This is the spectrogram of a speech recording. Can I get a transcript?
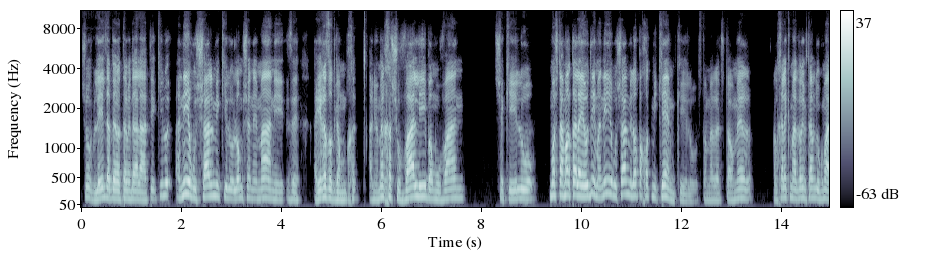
שוב, בלי לדבר יותר מדי על העתיד, כאילו, אני ירושלמי, כאילו, לא משנה מה, אני, זה, העיר הזאת גם אני אומר חשובה לי במובן שכאילו, כמו שאתה אמרת על היהודים, אני ירושלמי לא פחות מכם, כאילו. זאת אומרת, שאתה אומר על חלק מהדברים, סתם דוגמה,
